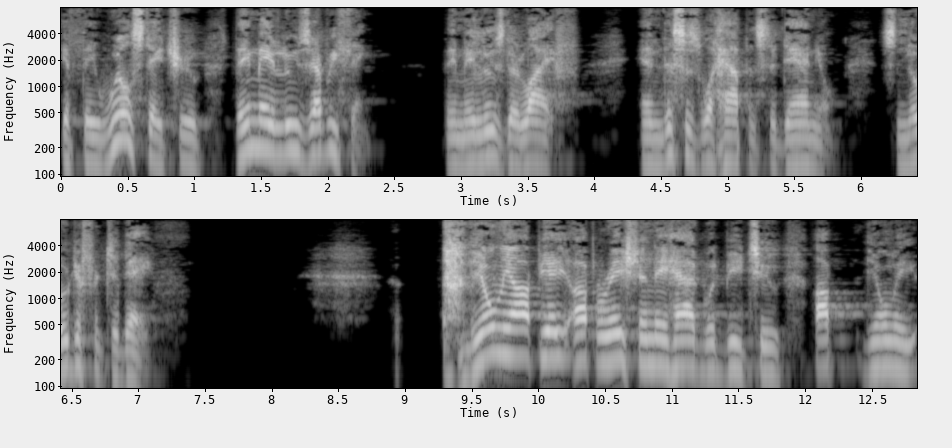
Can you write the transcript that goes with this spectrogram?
If they will stay true, they may lose everything. They may lose their life. And this is what happens to Daniel. It's no different today. The only op- operation they had would be to, op- the only,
